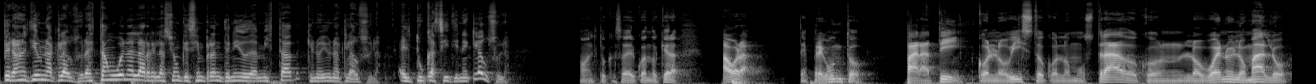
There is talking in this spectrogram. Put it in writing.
pero no tiene una cláusula. Es tan buena la relación que siempre han tenido de amistad que no hay una cláusula. El Tuca sí tiene cláusula. No, el Tuca saber cuando quiera. Ahora, te pregunto, para ti, con lo visto, con lo mostrado, con lo bueno y lo malo,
